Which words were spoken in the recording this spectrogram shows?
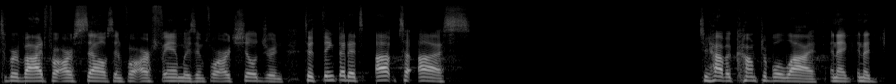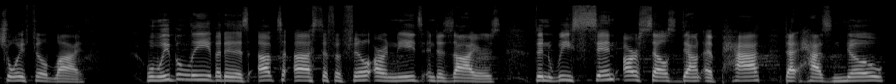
to provide for ourselves and for our families and for our children, to think that it's up to us to have a comfortable life and a, and a joy filled life. When we believe that it is up to us to fulfill our needs and desires, then we send ourselves down a path that has no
